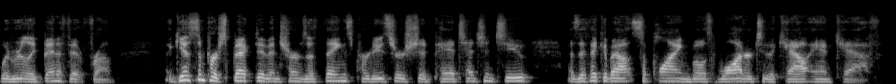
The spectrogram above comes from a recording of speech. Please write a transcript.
would really benefit from. Give some perspective in terms of things producers should pay attention to as they think about supplying both water to the cow and calf.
